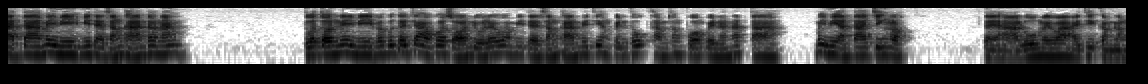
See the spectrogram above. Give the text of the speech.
อัตตาไม่มีมีแต่สังขารเท่านั้น ตัวตนไม่มีพระพุทธเจ้าก็สอนอยู่แล้วว่ามีแต่สังขารไม่เที่ยงเป็นทุกข์ทำทั้งปวงเป็นอนัตตา ไม่มีอัตตาจริงหรอก แต่หารู้ไหมว่าไอ้ที่กำลัง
